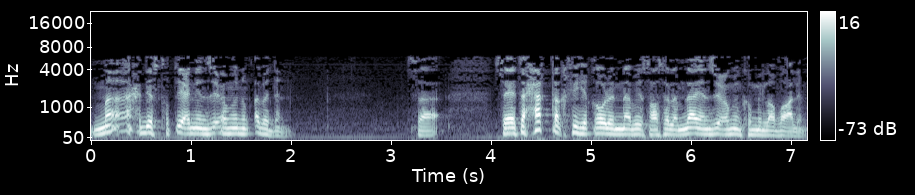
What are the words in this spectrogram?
ما أحد يستطيع أن ينزعه منهم أبدا. سيتحقق فيه قول النبي صلى الله عليه وسلم لا ينزع منكم إلا ظالم.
